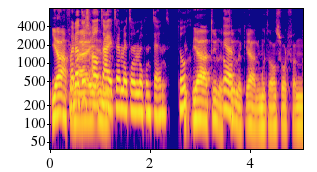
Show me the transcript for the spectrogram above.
ja, voor Maar dat mij is en- altijd hè, met, een, met een tent, toch? ja, tuurlijk, Ja. tuurlijk. Ja, er moet wel een soort van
